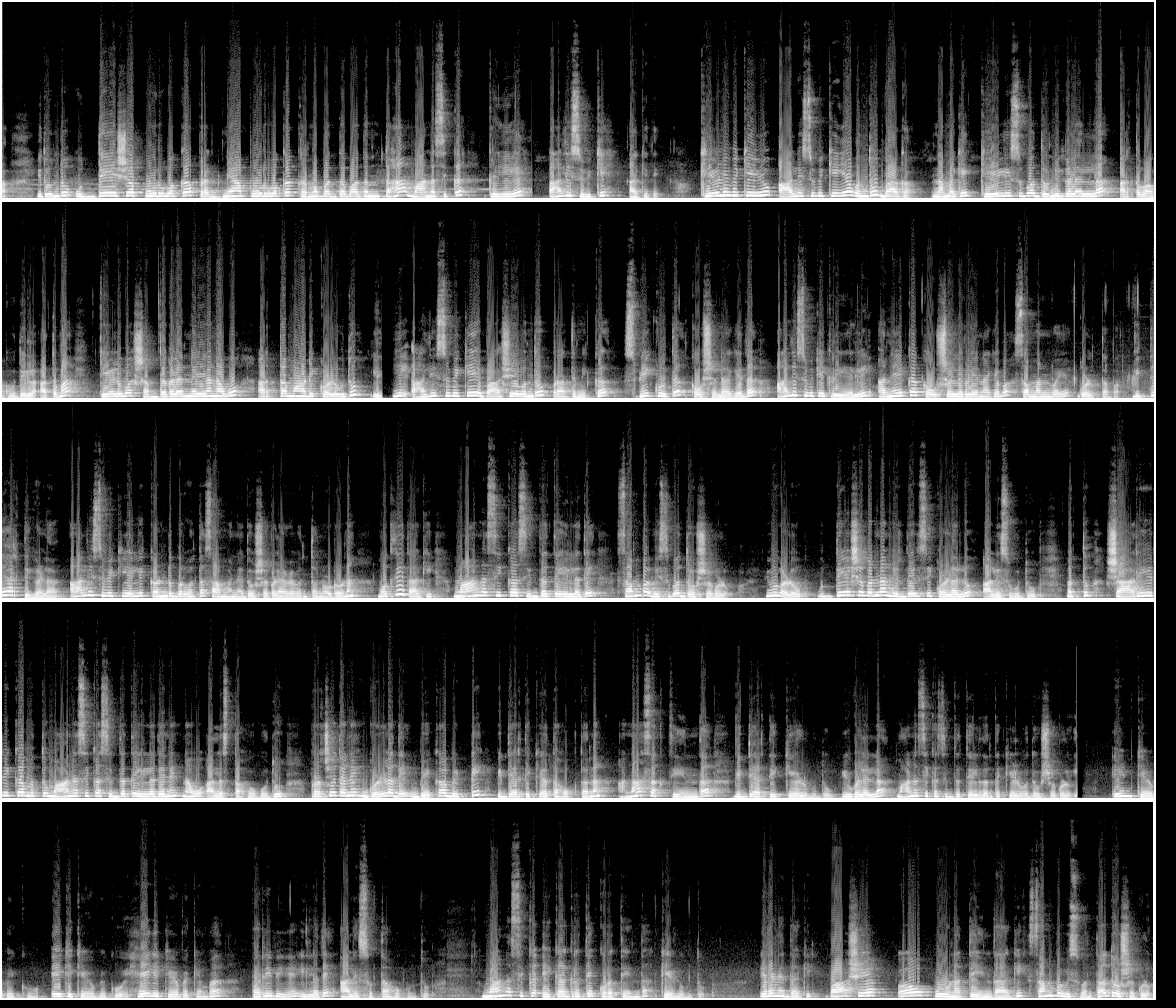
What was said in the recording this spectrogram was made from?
ಇದೊಂದು ಉದ್ದೇಶಪೂರ್ವಕ, ಪ್ರಜ್ಞಾಪೂರ್ವಕ, ಕ್ರಮಬದ್ಧವಾದಂತಹ ಮಾನಸಿಕ ಕ್ರಿಯೆಯೇ ಆಲಿಸುವಿಕೆ ಆಗಿದೆ. ಕೇಳುವಿಕೆಯು ಆಲಿಸುವಿಕೆಯ ಒಂದು ಭಾಗ. ನಮಗೆ ಕೇಳಿಸುವ ಧ್ವನಿಗಳೆಲ್ಲ ಅರ್ಥವಾಗುವುದಿಲ್ಲ ಅಥವಾ ಕೇಳುವ ಶಬ್ದಗಳನ್ನೆಲ್ಲ ನಾವು ಅರ್ಥ ಮಾಡಿಕೊಳ್ಳುವುದು ಇಲ್ಲ. ಈ ಆಲಿಸುವಿಕೆ ಭಾಷೆಯ ಒಂದು ಪ್ರಾಥಮಿಕ, ಸ್ವೀಕೃತ ಕೌಶಲ್ಯ ಆಗ್ಯದ ಆಲಿಸುವಿಕೆ ಕ್ರಿಯೆಯಲ್ಲಿ ಅನೇಕ ಕೌಶಲ್ಯಗಳೇನಾಗ್ಯವ? ಸಮನ್ವಯಗೊಳ್ತವ. ವಿದ್ಯಾರ್ಥಿಗಳ ಆಲಿಸುವಿಕೆಯಲ್ಲಿ ಕಂಡು ಬರುವಂತ ಸಾಮಾನ್ಯ ದೋಷಗಳು ಯಾವ್ಯಾವಂತ ನೋಡೋಣ. ಮೊದಲೇದಾಗಿ ಮಾನಸಿಕ ಸಿದ್ಧತೆ ಇಲ್ಲದೆ ಸಂಭವಿಸುವ ದೋಷಗಳು. ಇವುಗಳು ಉದ್ದೇಶವನ್ನು ನಿರ್ಧರಿಸಿಕೊಳ್ಳಲು ಆಲಿಸುವುದು ಮತ್ತು ಶಾರೀರಿಕ ಮತ್ತು ಮಾನಸಿಕ ಸಿದ್ಧತೆ ಇಲ್ಲದೇನೆ ನಾವು ಆಲಿಸ್ತಾ ಹೋಗೋದು ಪ್ರಚೋದನೆಗೊಳ್ಳದೆ ಬೇಕಾಬಿಟ್ಟಿ ವಿದ್ಯಾರ್ಥಿ ಕೇಳ್ತಾ ಹೋಗ್ತಾನ, ಅನಾಸಕ್ತಿಯಿಂದ ವಿದ್ಯಾರ್ಥಿ ಕೇಳುವುದು. ಇವುಗಳೆಲ್ಲ ಮಾನಸಿಕ ಸಿದ್ಧತೆ ಇಲ್ಲದಂತ ಕೇಳುವ ದೋಷಗಳು. ಏನು ಕೇಳಬೇಕು, ಏಕೆ ಕೇಳಬೇಕು, ಹೇಗೆ ಕೇಳಬೇಕೆಂಬ ಪರಿವೆಯೇ ಇಲ್ಲದೆ ಆಲಿಸುತ್ತಾ ಹೋಗುವುದು. ಮಾನಸಿಕ ಏಕಾಗ್ರತೆ ಕೊರತೆಯಿಂದ ಕೇಳುವುದು. ಎರಡನೇದಾಗಿ ಭಾಷೆಯ ಅಪೂರ್ಣತೆಯಿಂದಾಗಿ ಸಂಭವಿಸುವಂತಹ ದೋಷಗಳು.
